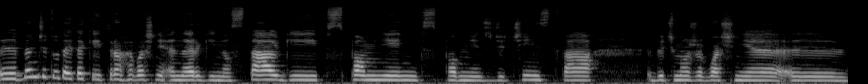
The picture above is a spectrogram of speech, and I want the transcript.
y, będzie tutaj takiej trochę właśnie energii nostalgii, wspomnień, wspomnień z dzieciństwa, być może właśnie y,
